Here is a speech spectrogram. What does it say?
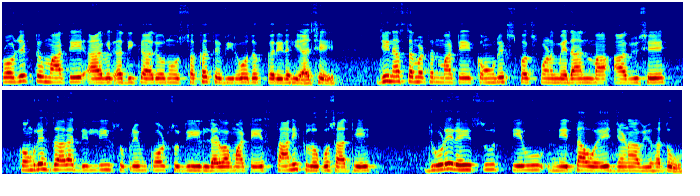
પ્રોજેક્ટ માટે આવેલ અધિકારીઓનો સખત વિરોધ કરી રહ્યા છે. જેના સમર્થન માટે કોંગ્રેસ પક્ષ પણ મેદાનમાં આવ્યું છે. કોંગ્રેસ દ્વારા દિલ્હી સુપ્રીમ કોર્ટ સુધી લડવા માટે સ્થાનિક લોકો સાથે જોડે રહીશું તેવું નેતાઓએ જણાવ્યું હતું.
